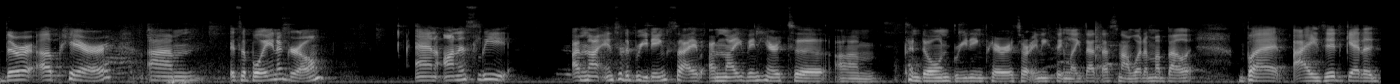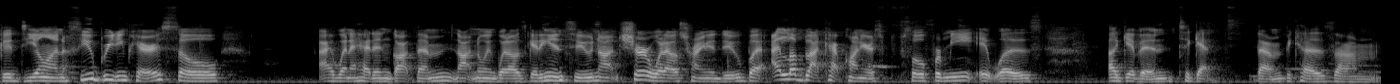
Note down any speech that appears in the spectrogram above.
They're up here. Um, it's a boy and a girl. And honestly, I'm not into the breeding, so I, am not even here to um, condone breeding parrots or anything like that. That's not what I'm about. But I did get a good deal on a few breeding pairs, so I went ahead and got them, not knowing what I was getting into, not sure what I was trying to do. But I love black cap conures, so for me, it was a given to get them because um,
